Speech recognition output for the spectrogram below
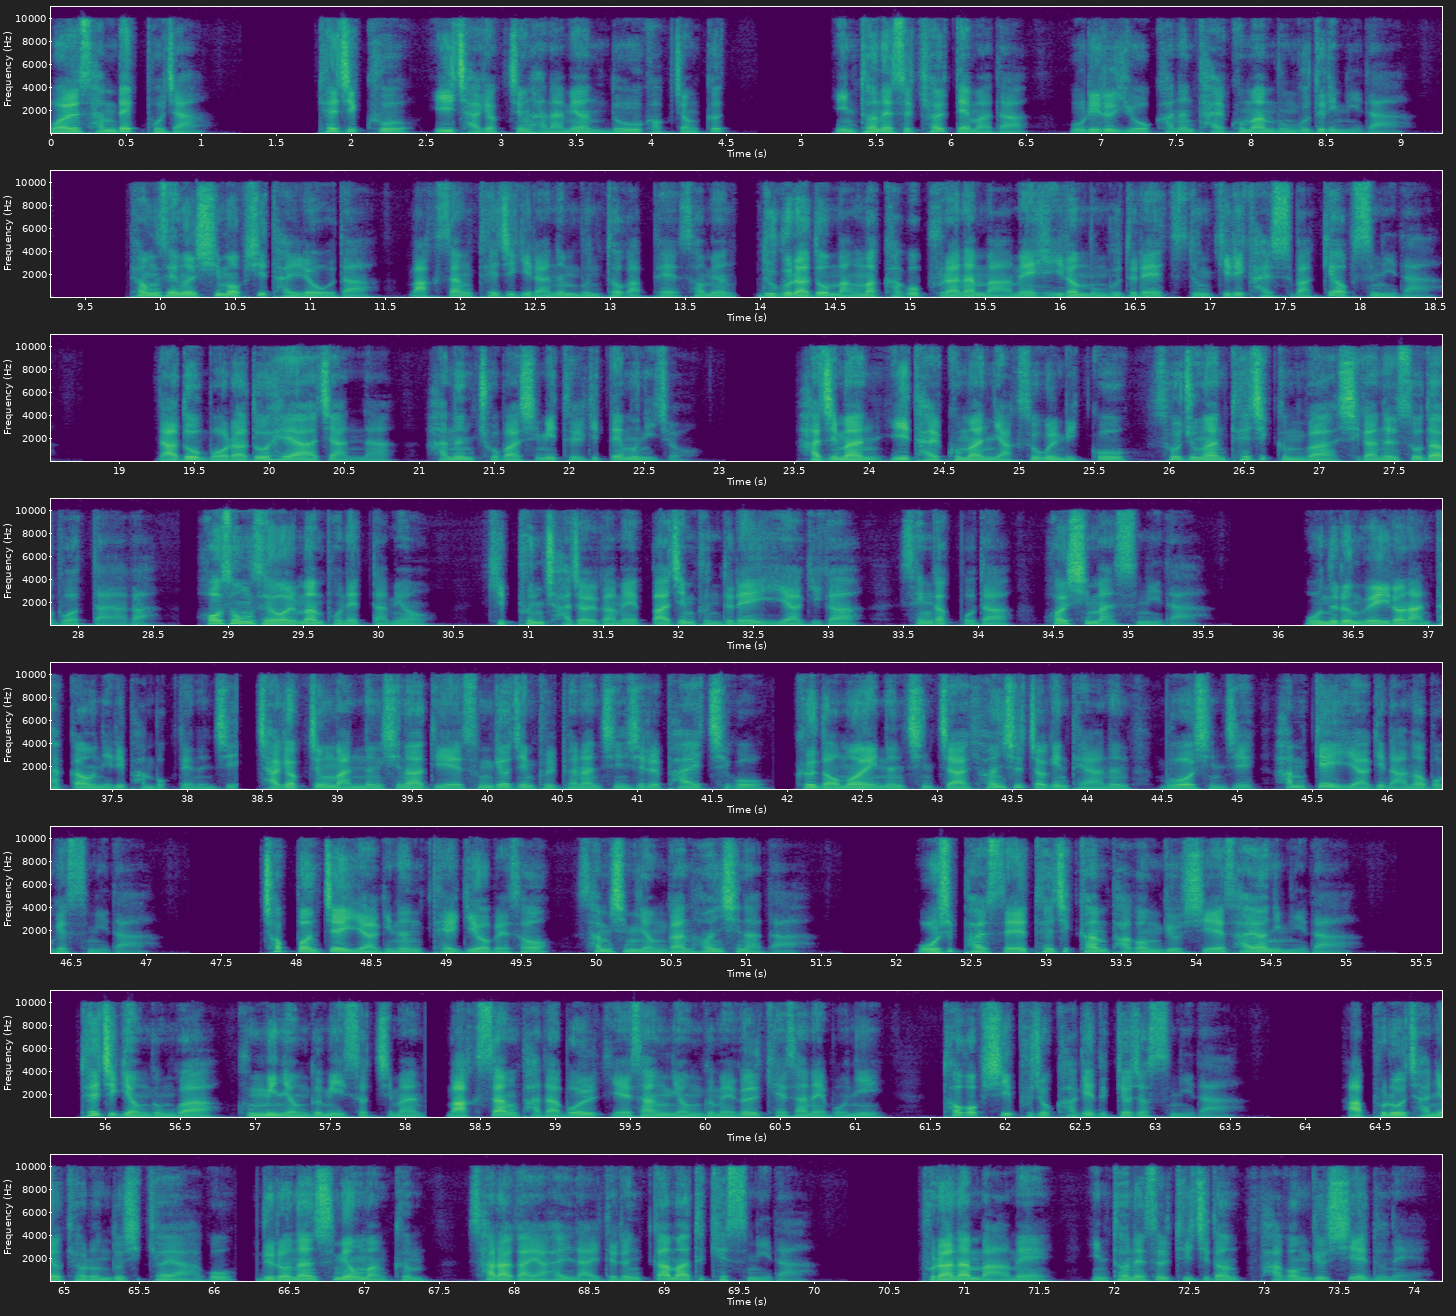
월 300 보장. 퇴직 후 이 자격증 하나면 노후 걱정 끝. 인터넷을 켤 때마다 우리를 유혹하는 달콤한 문구들입니다. 평생을 쉼없이 달려오다 막상 퇴직이라는 문턱 앞에 서면 누구라도 막막하고 불안한 마음에 이런 문구들의 눈길이 갈 수밖에 없습니다. 나도 뭐라도 해야 하지 않나 하는 조바심이 들기 때문이죠. 하지만 이 달콤한 약속을 믿고 소중한 퇴직금과 시간을 쏟아부었다가 허송 세월만 보냈다며 깊은 좌절감에 빠진 분들의 이야기가 생각보다 훨씬 많습니다. 오늘은 왜 이런 안타까운 일이 반복되는지 자격증 만능 신화 뒤에 숨겨진 불편한 진실을 파헤치고 그 너머에 있는 진짜 현실적인 대안은 무엇인지 함께 이야기 나눠보겠습니다. 첫 번째 이야기는 대기업에서 30년간 헌신하다. 58세에 퇴직한 박원규 씨의 사연입니다. 퇴직연금과 국민연금이 있었지만 막상 받아볼 예상연금액을 계산해보니 턱없이 부족하게 느껴졌습니다. 앞으로 자녀 결혼도 시켜야 하고 늘어난 수명만큼 살아가야 할 날들은 까마득했습니다. 불안한 마음에 인터넷을 뒤지던 박원규 씨의 눈에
